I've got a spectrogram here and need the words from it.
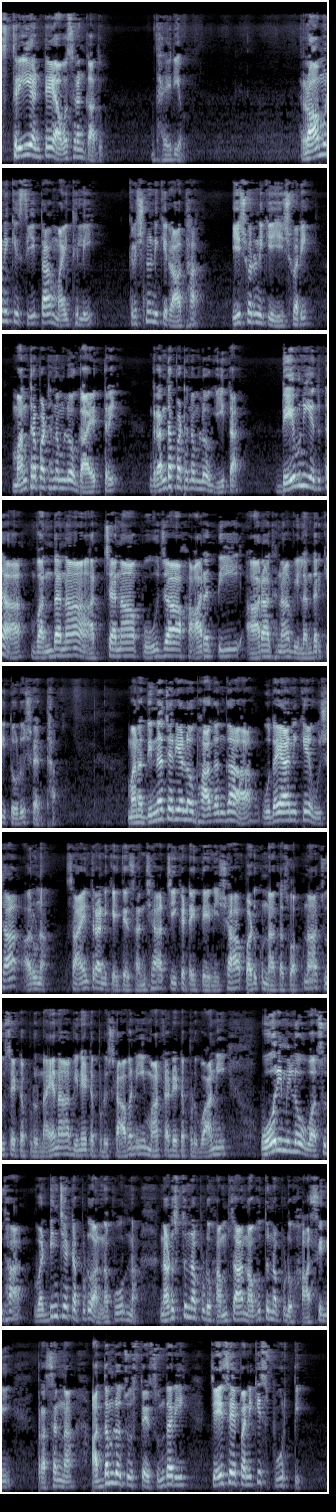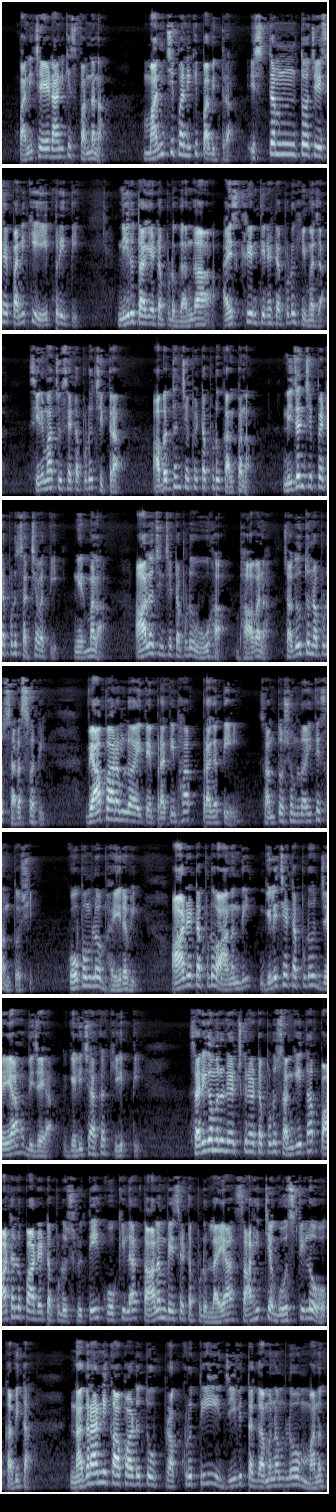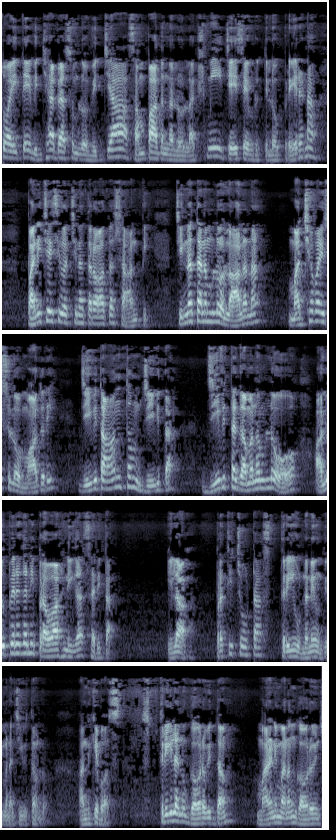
స్త్రీ అంటే అవసరం కాదు. ధైర్యం. రామునికి సీత మైథిలి కృష్ణునికి రాధ ఈశ్వరునికి ఈశ్వరి మంత్రపఠనంలో గాయత్రి గ్రంథపఠనంలో గీత దేవుని ఎదుట వందన అర్చన పూజ హారతి ఆరాధన వీళ్ళందరికీ తోడు శ్రద్ధ. మన దినచర్యలో భాగంగా ఉదయానికే ఉష అరుణ. సాయంత్రానికైతే సంధ్య చీకటైతే నిష పడుకున్నాక స్వప్న చూసేటప్పుడు నయన వినేటప్పుడు శ్రావణి మాట్లాడేటప్పుడు వాణి ఓరిమిలో వసుధ వడ్డించేటప్పుడు అన్నపూర్ణ నడుస్తున్నప్పుడు హంస నవ్వుతున్నప్పుడు హాసిని ప్రసన్న అద్దంలో చూస్తే సుందరి చేసే పనికి స్ఫూర్తి పని చేయడానికి స్పందన మంచి పనికి పవిత్ర ఇష్టంతో చేసే పనికి ప్రీతి నీరు తాగేటప్పుడు గంగా ఐస్ క్రీం తినేటప్పుడు హిమజ సినిమా చూసేటప్పుడు చిత్ర అబద్ధం చెప్పేటప్పుడు కల్పన నిజం చెప్పేటప్పుడు సత్యవతి నిర్మల ఆలోచించేటప్పుడు ఊహ భావన చదువుతున్నప్పుడు సరస్వతి వ్యాపారంలో అయితే ప్రతిభ ప్రగతి సంతోషంలో అయితే సంతోషి కోపంలో భైరవి ఆడేటప్పుడు ఆనంది గెలిచేటప్పుడు జయ విజయ గెలిచాక కీర్తి సరిగమలు నేర్చుకునేటప్పుడు సంగీత పాటలు పాడేటప్పుడు శృతి కోకిల తాళం వేసేటప్పుడు లయ సాహిత్య గోష్ఠిలో కవిత నగరాన్ని కాపాడుతూ ప్రకృతి జీవిత గమనంలో మనతో అయితే విద్యాభ్యాసంలో విద్య సంపాదనలో లక్ష్మి చేసే వృత్తిలో ప్రేరణ పనిచేసి వచ్చిన తర్వాత శాంతి చిన్నతనంలో లాలన మధ్య వయస్సులో మాధురి జీవితాంతం జీవిత జీవిత గమనంలో అలుపెరగని ప్రవాహినిగా సరిత. ఇలా ప్రతి చోట స్త్రీ ఉండనే ఉంది మన జీవితంలో. అందుకే బాస్ స్త్రీలను గౌరవిద్దాం మనని మనం గౌరవించ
